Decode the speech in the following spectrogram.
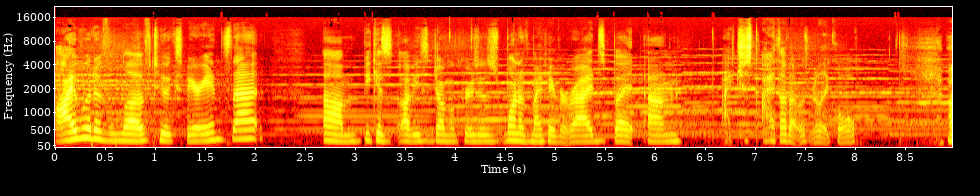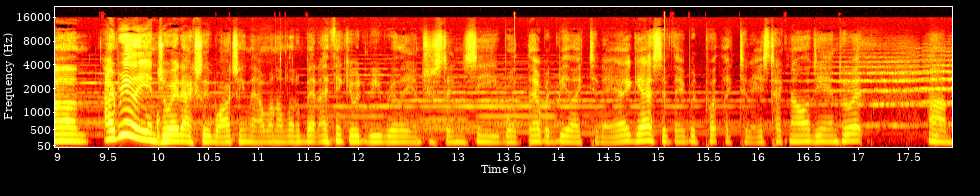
I would have loved to experience that. Um because obviously Jungle Cruise is one of my favorite rides, but um I just I thought that was really cool. Um, I really enjoyed actually watching that one a little bit. I think it would be really interesting to see what that would be like today. I guess if they would put like today's technology into it. Um,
